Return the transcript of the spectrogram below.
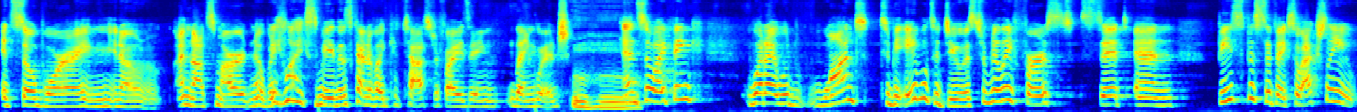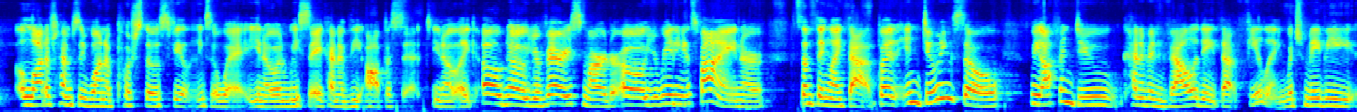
It's so boring. You know, I'm not smart. Nobody likes me. This kind of like catastrophizing language. Mm-hmm. And so I think what I would want to be able to do is to really first sit and be specific. So actually, a lot of times we want to push those feelings away, you know, and we say kind of the opposite, you know, like, oh no, you're very smart, or oh, your reading is fine, or something like that. But in doing so, we often do kind of invalidate that feeling, which may be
